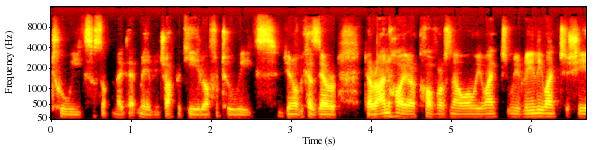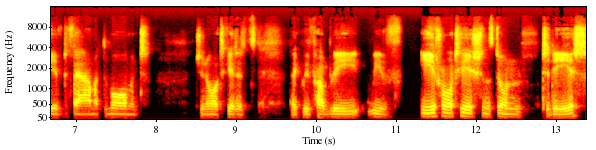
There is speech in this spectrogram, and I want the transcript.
two weeks or something like that. Maybe drop a kilo for two weeks, you know, because they're they're on higher covers now, and we want we really want to shave the farm at the moment. Do you know to get it? Like we probably we've eight rotations done to date.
